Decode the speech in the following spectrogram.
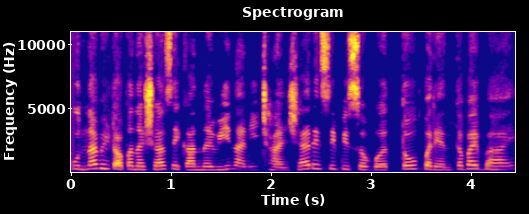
पुन्हा भेटू आपण अशाच एका नवीन आणि छानशा रेसिपी सोबत. तोपर्यंत बाय बाय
